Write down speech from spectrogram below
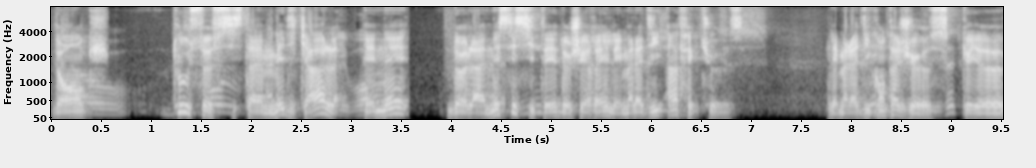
Donc, tout ce système médical est né de la nécessité de gérer les maladies infectieuses les maladies contagieuses, euh,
